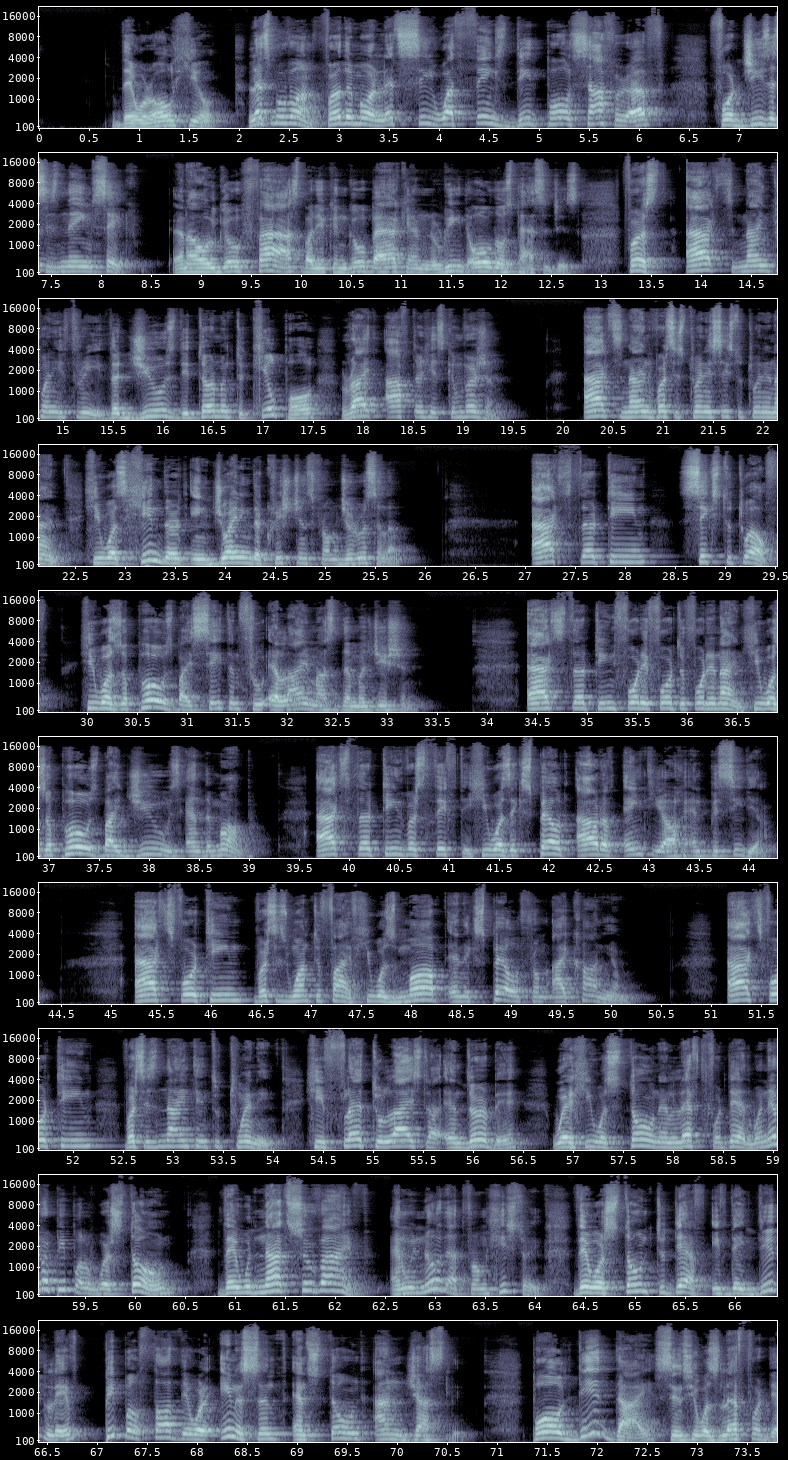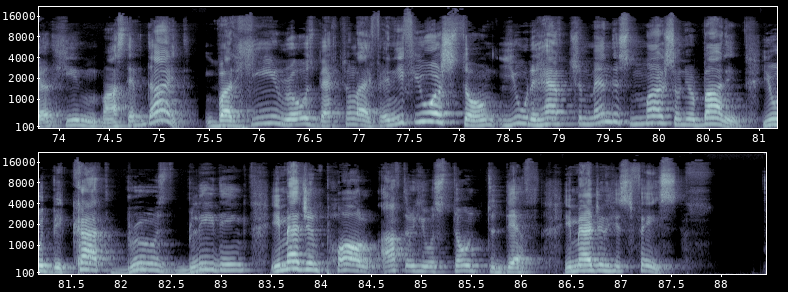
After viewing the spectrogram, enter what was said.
They were all healed. Let's move on. Furthermore, let's see what things did Paul suffer of for Jesus' name's sake. And I will go fast, but you can go back and read all those passages. First, Acts 9:23. The Jews determined to kill Paul right after his conversion. Acts 9 verses 26 to 29. He was hindered in joining the Christians from Jerusalem. Acts 13 6 to 12. He was opposed by Satan through Elymas the magician. Acts 13 44 to 49. He was opposed by Jews and the mob. Acts 13 verse 50. He was expelled out of Antioch and Pisidia. Acts 14 verses 1 to 5. He was mobbed and expelled from Iconium. Acts 14 verses 19 to 20. He fled to Lystra and Derbe where he was stoned and left for dead. Whenever people were stoned, they would not survive. And we know that from history. They were stoned to death. If they did live, people thought they were innocent and stoned unjustly. Paul did die since he was left for dead. He must have died. But he rose back to life. And if you were stoned, you would have tremendous marks on your body. You would be cut, bruised, bleeding. Imagine Paul after he was stoned to death. Imagine his face.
